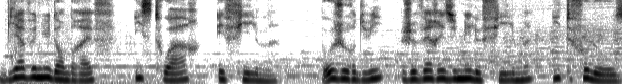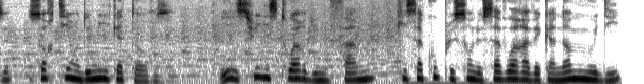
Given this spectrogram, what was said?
Bienvenue dans Bref, Histoire et Film. Aujourd'hui, je vais résumer le film It Follows, sorti en 2014. Il suit l'histoire d'une femme qui s'accouple sans le savoir avec un homme maudit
